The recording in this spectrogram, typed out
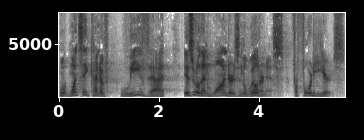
well once they kind of leave that israel then wanders in the wilderness for 40 years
